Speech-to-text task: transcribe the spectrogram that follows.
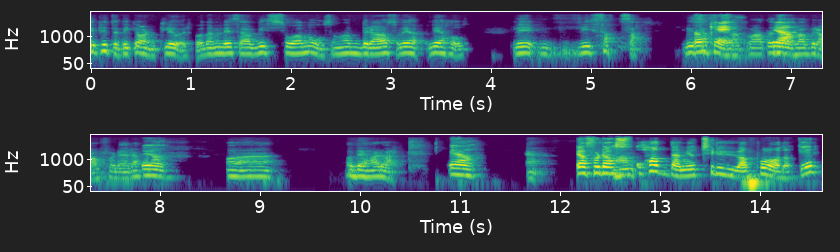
de puttet ikke ordentlig ord på det, men de sa vi så noe som var bra, så vi, vi holdt Vi, vi satsa. Vi satsa okay. på at det ja. var bra for dere. Ja. Og, og det har det vært. Ja. Ja. ja, for da Han- hadde de jo trua på dere.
